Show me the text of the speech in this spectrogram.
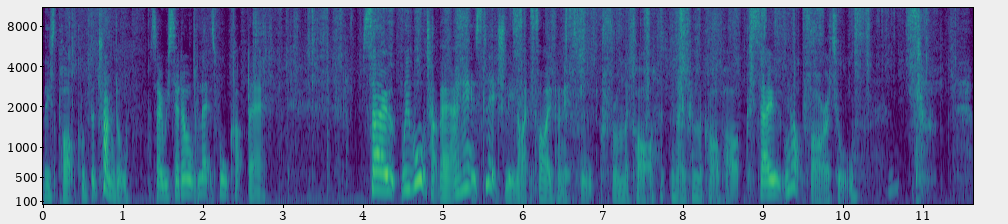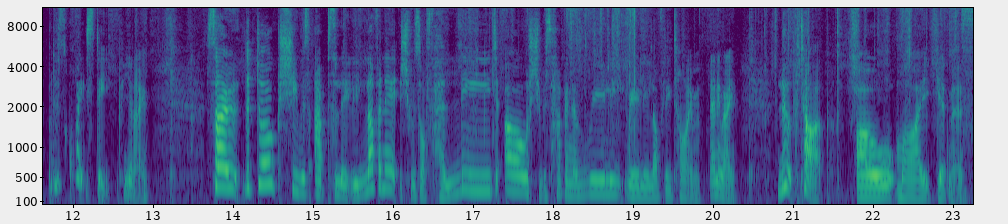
this park called the Trundle. So we said, oh, let's walk up there. So we walked up there, and it's literally like five minutes walk from the car, you know, from the car park. So not far at all, but it's quite steep, you know. So the dog, she was absolutely loving it. She was off her lead. Oh, she was having a really, really lovely time. Anyway, looked up. Oh my goodness.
